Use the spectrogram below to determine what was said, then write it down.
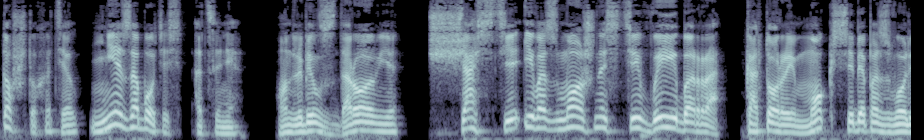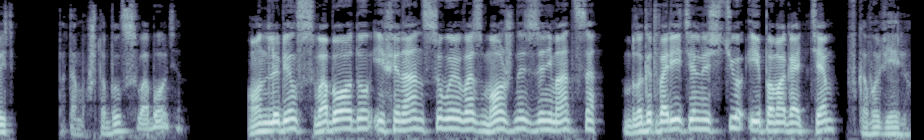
то, что хотел, не заботясь о цене. Он любил здоровье, счастье и возможности выбора, который мог себе позволить, потому что был свободен. Он любил свободу и финансовую возможность заниматься благотворительностью и помогать тем, в кого верил.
